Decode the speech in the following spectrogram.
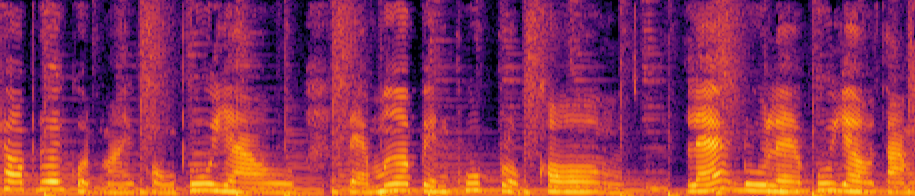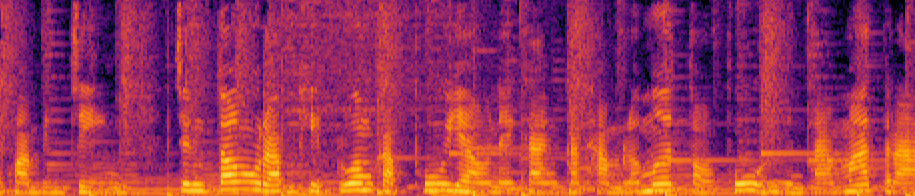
ชอบด้วยกฎหมายของผู้เยาว์แต่เมื่อเป็นผู้ปกครอง และดูแลผู้เยาว์ตามความเป็นจริง จึงต้องรับผิดร่วมกับผู้เยาว์ในการกระทำละเมิดต่อผู้อื่นตามมาตรา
